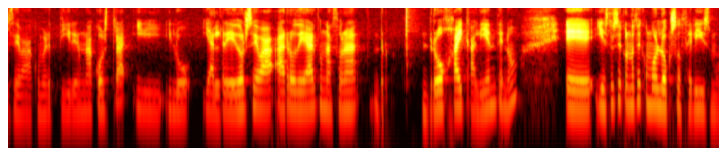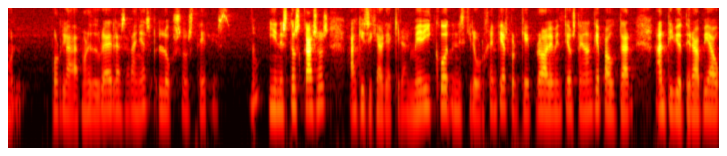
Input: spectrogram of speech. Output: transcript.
se va a convertir en una costra y, luego, y alrededor se va a rodear de una zona roja y caliente, ¿no? Eh, y esto se conoce como loxocelismo, por la mordedura de las arañas loxoceles. ¿no? Y en estos casos, aquí sí que habría que ir al médico, tenéis que ir a urgencias porque probablemente os tengan que pautar antibioterapia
